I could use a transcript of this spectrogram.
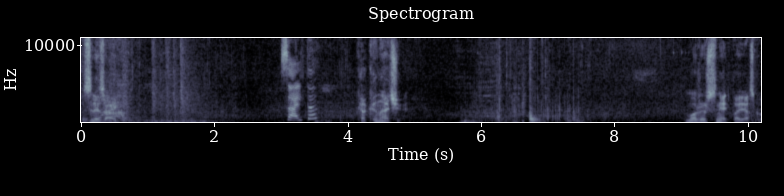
слезай. Сальто? Как иначе? Можешь снять повязку.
